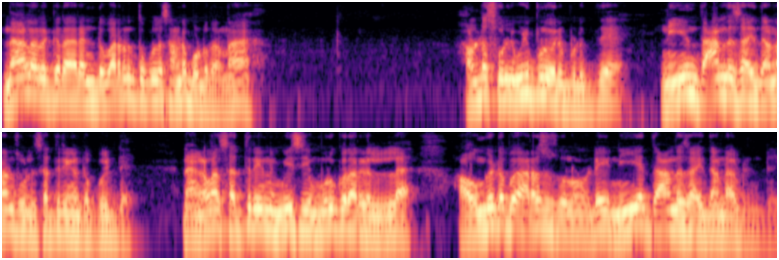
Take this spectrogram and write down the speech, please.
மேலே இருக்கிற ரெண்டு வர்ணத்துக்குள்ளே சண்டை போட்டுறானா? அவன்கிட்ட சொல்லி விழிப்புணர்வு ஏற்படுத்து நீயும் தாழ்ந்த சாதி தாண்டான்னு சொல்லி சத்திரியங்கிட்ட போயிட்டு நாங்கள்லாம் சத்திரியன்னு மீசியை முறுக்குறார்கள் இல்லை அவங்ககிட்ட போய் அரசு சொல்லணும். நீயே தாழ்ந்த சாய் தாண்டா அப்படின்ட்டு.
